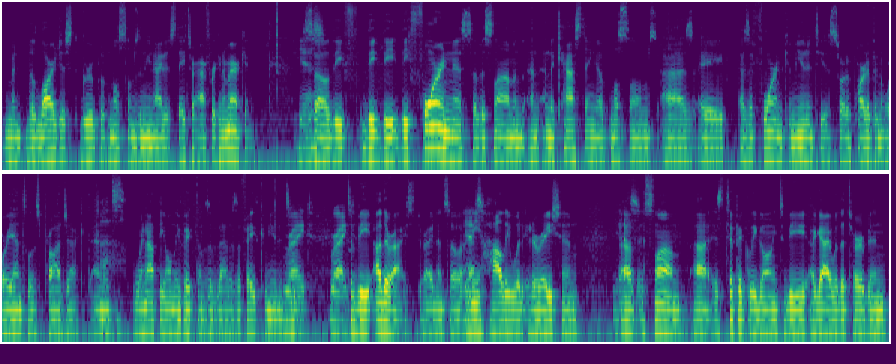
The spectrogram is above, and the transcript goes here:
the largest group of Muslims in the United States are African American. Yes. So the, f- the, the, the foreignness of Islam and, and, and, the casting of Muslims as a as a foreign community is sort of part of an Orientalist project, and it's we're not the only victims of that as a faith community. Right, right. To be otherized, right, and so yes. any Hollywood iteration yes. of Islam uh, is typically going to be a guy with a turban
